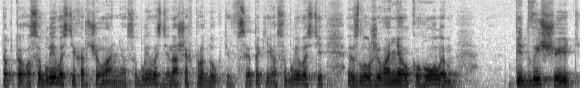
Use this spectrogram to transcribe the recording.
Тобто особливості харчування, особливості наших продуктів, все-таки особливості зловживання алкоголем підвищують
